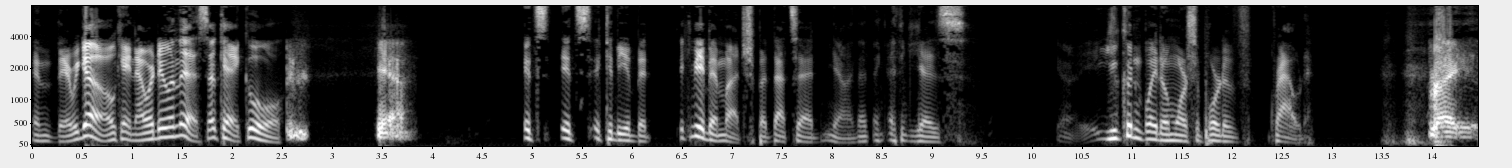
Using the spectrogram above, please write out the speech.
and there we go. Okay, now we're doing this. Okay, cool. Yeah. It's it's it could be a bit it could be a bit much, but that said, yeah, I think I think you guys you couldn't play to a more supportive crowd. Right.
